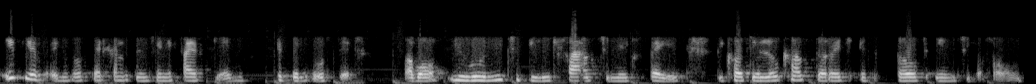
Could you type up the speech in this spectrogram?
if you have exhausted 125 gigs, it's exhausted. Or you will need to delete files to make space because your local storage is built into your phone.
